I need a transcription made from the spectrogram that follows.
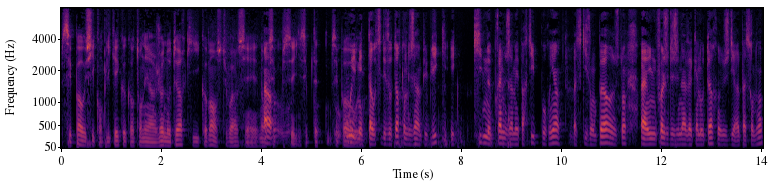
c'est pas aussi compliqué que quand on est un jeune auteur qui commence, tu vois. C'est c'est peut-être c'est pas. Oui, mais tu as aussi des auteurs qui ont déjà un public et qui ne prennent jamais parti pour rien parce qu'ils ont peur. Justement. une fois, j'ai déjeuné avec un auteur, je dirais pas son nom,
